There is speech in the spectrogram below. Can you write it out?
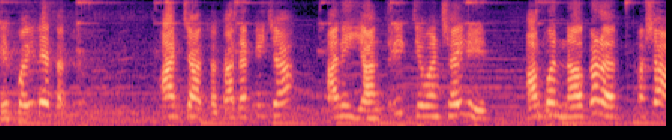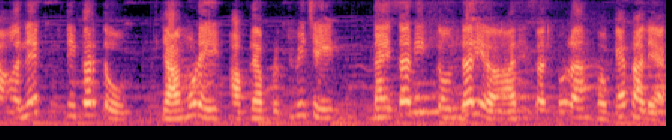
हे पहिले सत्र. आजच्या धकाधकीच्या आणि यांत्रिक जीवनशैलीत आपण न कळत अशा अनेक कृती करतो ज्यामुळे आपल्या पृथ्वीचे नैसर्गिक सौंदर्य आणि संतुलन धोक्यात आले आहे.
